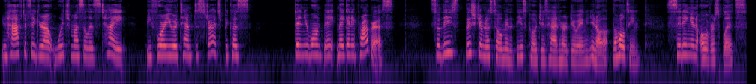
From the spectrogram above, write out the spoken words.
You have to figure out which muscle is tight before you attempt to stretch because then you won't make any progress. So these this gymnast told me that these coaches had her doing, you know, the whole team sitting in oversplits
